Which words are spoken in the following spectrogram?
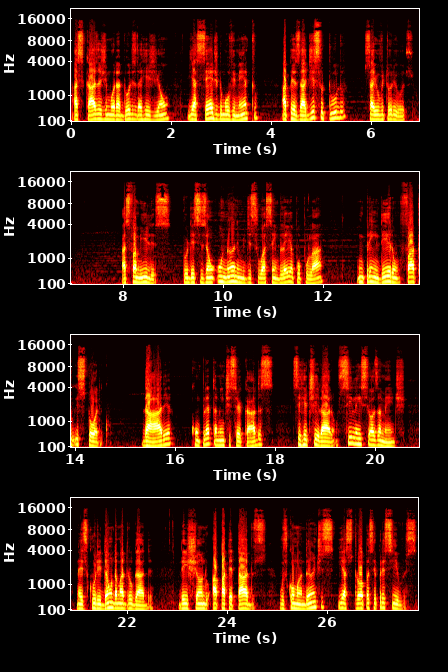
às casas de moradores da região e à sede do movimento, apesar disso tudo, saiu vitorioso. As famílias, por decisão unânime de sua Assembleia Popular, empreenderam fato histórico. Da área, completamente cercadas, se retiraram silenciosamente, na escuridão da madrugada, deixando apatetados os comandantes e as tropas repressivas,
